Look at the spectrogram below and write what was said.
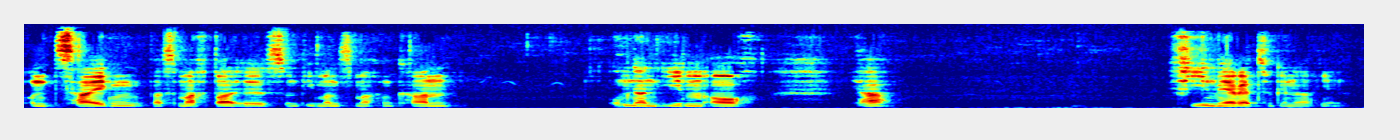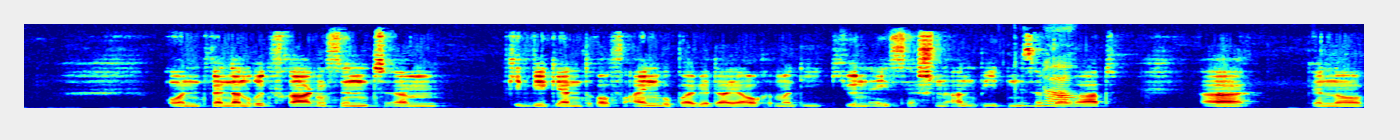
und zeigen, was machbar ist und wie man es machen kann, um dann eben auch ja, viel Mehrwert zu generieren. Und wenn dann Rückfragen sind, ähm, gehen wir gerne darauf ein, wobei wir da ja auch immer die QA-Session anbieten, genau. separat. Äh, genau.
